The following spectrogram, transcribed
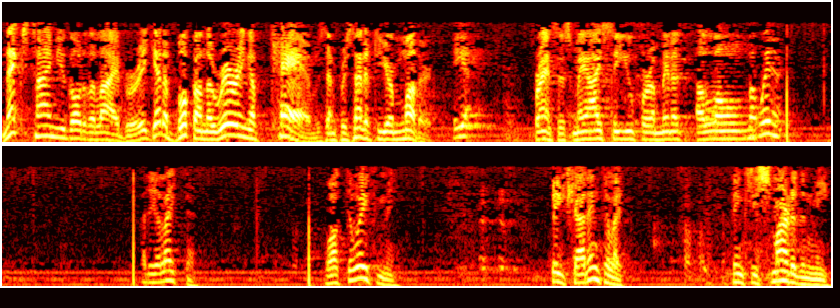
Next time you go to the library, get a book on the rearing of calves and present it to your mother. Yeah. Frances, may I see you for a minute alone? But wait a minute. How do you like that? Walked away from me. Big shot intellect. Thinks he's smarter than me.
